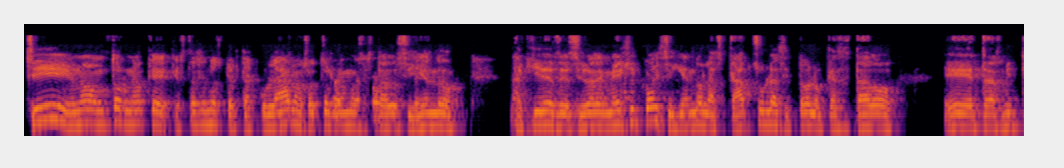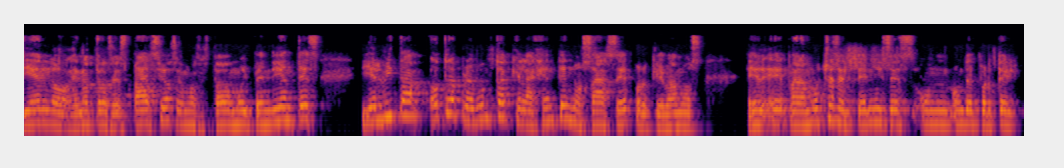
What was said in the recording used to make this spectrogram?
Sí, no, un torneo que, que está siendo espectacular. Nosotros lo hemos estado siguiendo aquí desde Ciudad de México y siguiendo las cápsulas y todo lo que has estado eh, transmitiendo en otros espacios. Hemos estado muy pendientes. Y Elvita, otra pregunta que la gente nos hace, porque vamos, eh, eh, para muchos el tenis es un, un, deporte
